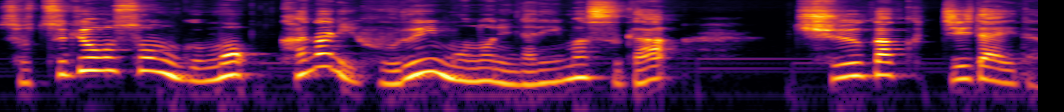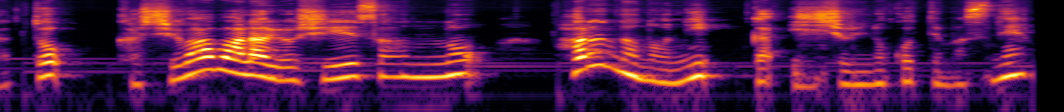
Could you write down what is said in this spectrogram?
卒業ソングもかなり古いものになりますが、中学時代だと柏原芳恵さんの春なのにが印象に残ってますね。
